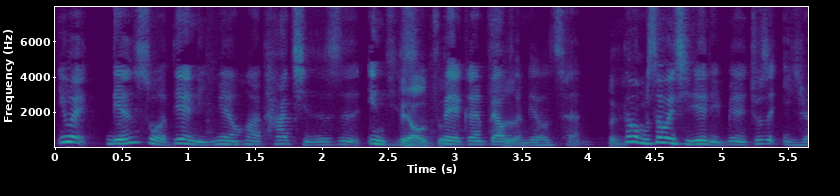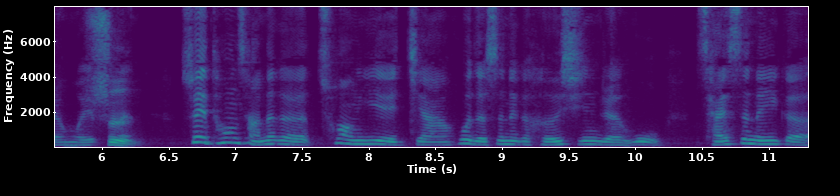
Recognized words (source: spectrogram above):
因为连锁店里面的话，它其实是硬体标准设备跟标准流程。对那我们社会企业里面就是以人为本，是所以通常那个创业家或者是那个核心人物才是那一个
